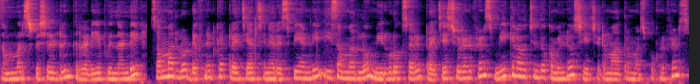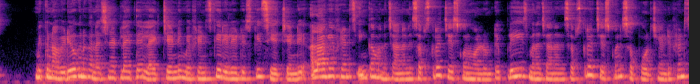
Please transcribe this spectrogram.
summer special drink ready అయిపోయిందండి. సమ్మర్లో డెఫినెట్గా ట్రై చేయాల్సిన రెసిపీ అండి. ఈ సమ్మర్లో మీరు కూడా ఒకసారి ట్రై చేసి చూడండి ఫ్రెండ్స్. మీకు ఎలా వచ్చిందో కమెంట్లో షేర్ చేయడం మాత్రం మర్చిపోకండి ఫ్రెండ్స్. మీకు నా వీడియో కనుక నచ్చినట్లయితే లైక్ చేయండి మీ ఫ్రెండ్స్కి రిలేటివ్స్కి షేర్ చేయండి. అలాగే ఫ్రెండ్స్ ఇంకా మన ఛానల్ని సబ్స్క్రైబ్ చేసుకుని వాళ్ళు ఉంటే ప్లీజ్ మన ఛానల్ని సబ్స్క్రైబ్ చేసుకొని సపోర్ట్ చేయండి friends.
